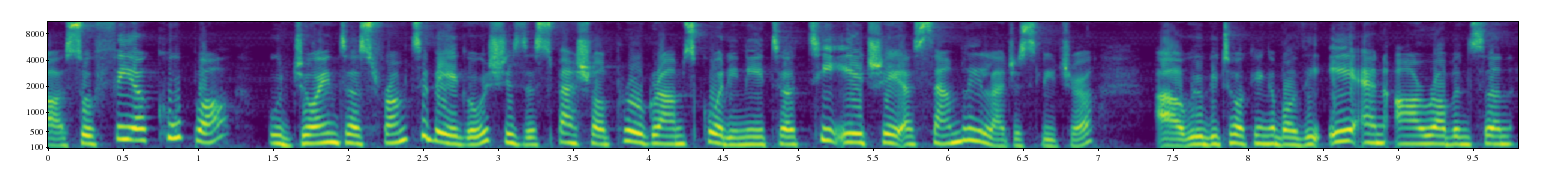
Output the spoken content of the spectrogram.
uh, Sophia Cooper, who joins us from Tobago. She's the Special Programs Coordinator, THA Assembly Legislature. Uh, we'll be talking about the A.N.R. Robinson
